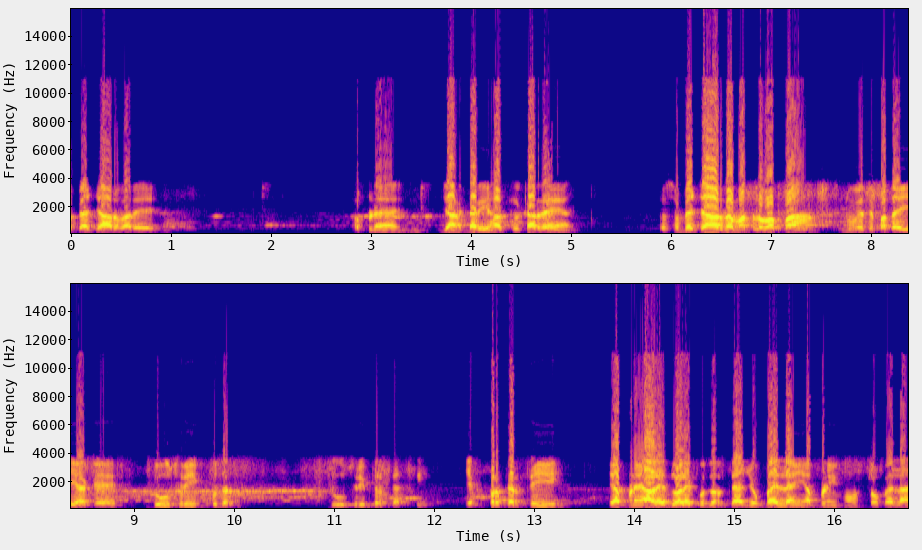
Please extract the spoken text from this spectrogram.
ਸੱਭਿਆਚਾਰ ਬਾਰੇ ਆਪਣੇ ਜਾਣਕਾਰੀ ਹਾਸਲ ਕਰ ਰਹੇ ਹਾਂ। ਤਾਂ ਸੱਭਿਆਚਾਰ ਦਾ ਮਤਲਬ ਆਪਾਂ ਨੂੰ ਇਹ ਤੇ ਪਤਾ ਹੀ ਆ ਕਿ ਦੂਸਰੀ ਕੁਦਰਤ, ਦੂਸਰੀ ਪ੍ਰਕਿਰਤੀ। ਇੱਕ ਪ੍ਰਕਿਰਤੀ ਤੇ ਆਪਣੇ ਆਲੇ ਦੁਆਲੇ ਕੁਦਰਤ ਹੈ ਜੋ ਪਹਿਲਾਂ ਹੀ ਆਪਣੀ ਹੋਂਦ ਤੋਂ ਪਹਿਲਾਂ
